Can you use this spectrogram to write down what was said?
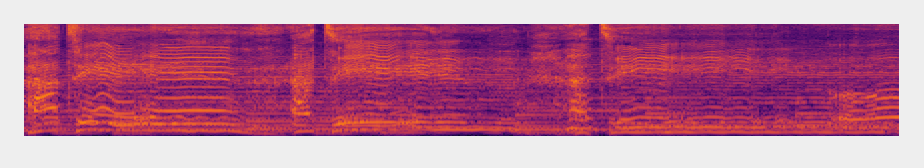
I team, I team, I team. Oh.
